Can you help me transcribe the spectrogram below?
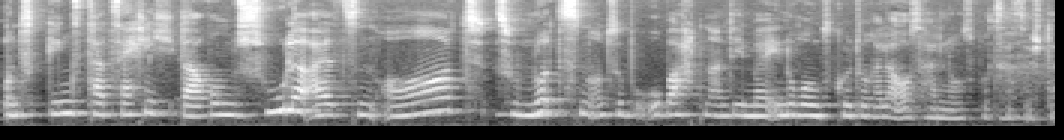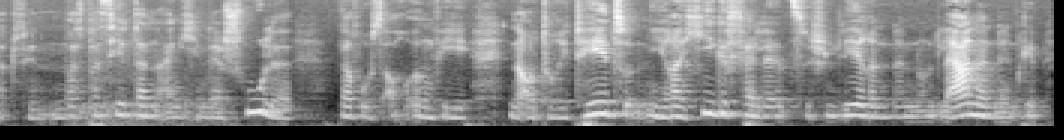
Uns ging es tatsächlich darum, Schule als einen Ort zu nutzen und zu beobachten, an dem erinnerungskulturelle Aushandlungsprozesse stattfinden. Was passiert dann eigentlich in der Schule, da wo es auch irgendwie ein Autoritäts- und ein Hierarchiegefälle zwischen Lehrenden und Lernenden gibt.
